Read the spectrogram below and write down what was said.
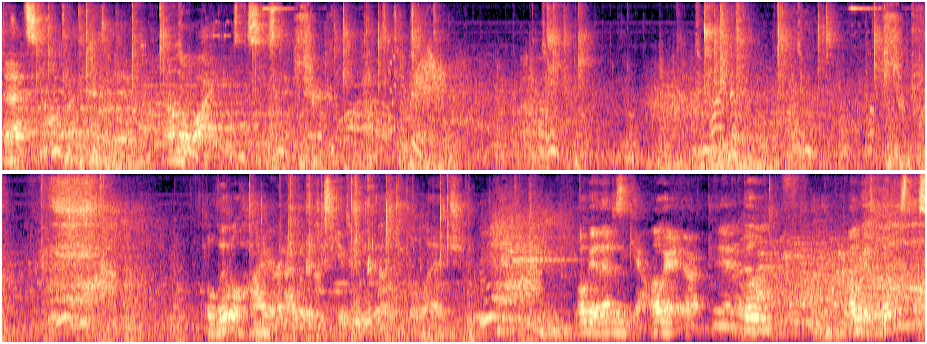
That's not what I meant to do. I don't know why higher and I would have just given you the, the ledge. Okay, that doesn't count. Okay, alright. Yeah. Well, okay, what is this?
